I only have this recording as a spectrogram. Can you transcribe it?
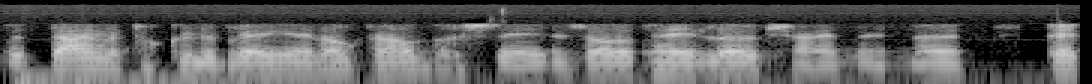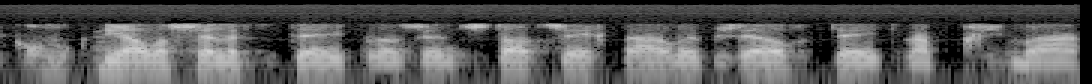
het daar naartoe kunnen brengen en ook naar andere steden, zou dat heel leuk zijn. En uh, kijk, hoef ik niet alles zelf te tekenen. Als een stad zegt, nou we hebben zelf een teken, nou prima.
